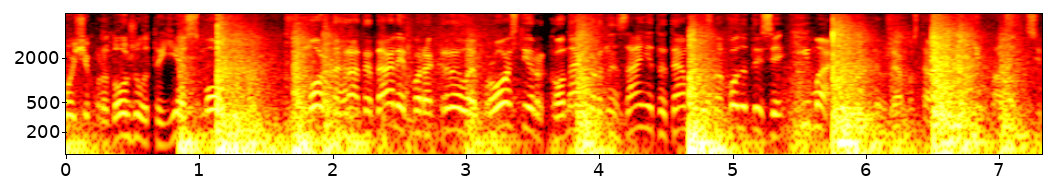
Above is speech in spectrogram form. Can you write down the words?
Хоче продовжувати. Є смок. Можна грати далі. Перекрили простір. Конектор не зайнятий. Там буде знаходитися Іма. де вже поставив такі палиці,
